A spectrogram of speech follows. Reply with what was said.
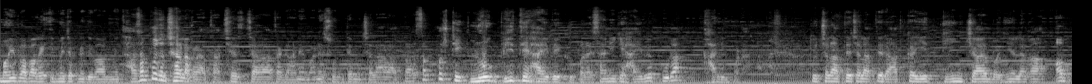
मम्मी पापा का इमेज अपने दिमाग में था, सब कुछ अच्छा लग रहा था, अच्छे से चला रहा था, गाने वाने सुनते में चला रहा था, सब कुछ ठीक। लोग भी थे हाईवे के ऊपर, ऐसा नहीं कि हाईवे पूरा खाली पड़ा तो चलाते चलाते रात का ये तीन चार बजने लगा। अब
